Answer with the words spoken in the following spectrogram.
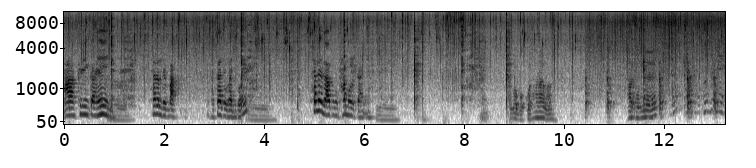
아 그러니까 예. 사람들 막 갖다 줘가지고 예. 산에 놔두고 다 먹을 거 아니야. 이거 먹고 사나봐 다 좋네. 건전해.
